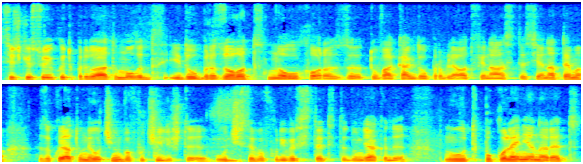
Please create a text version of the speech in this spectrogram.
всички услуги, които предлагате, могат и да образоват много хора за това как да управляват финансите си. Една тема, за която не учим в училище, учи се в университетите до някъде, но от поколения наред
